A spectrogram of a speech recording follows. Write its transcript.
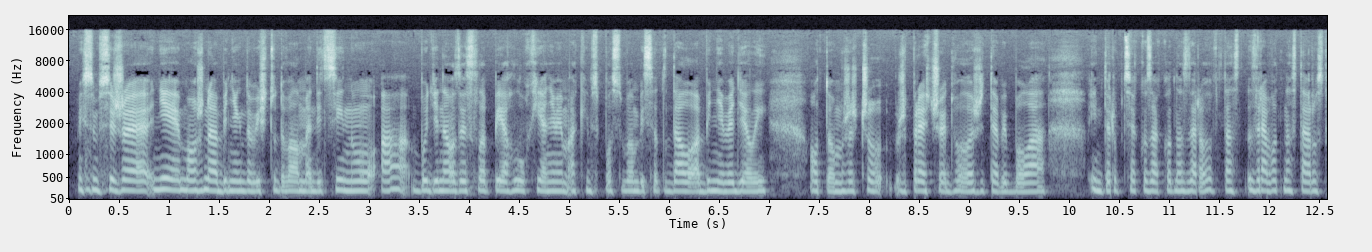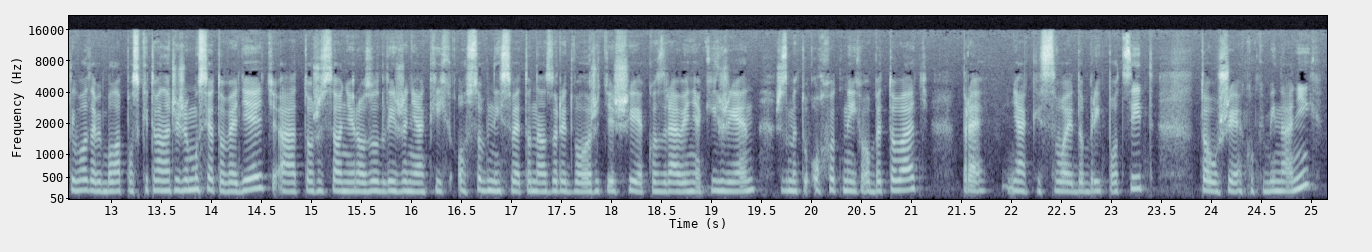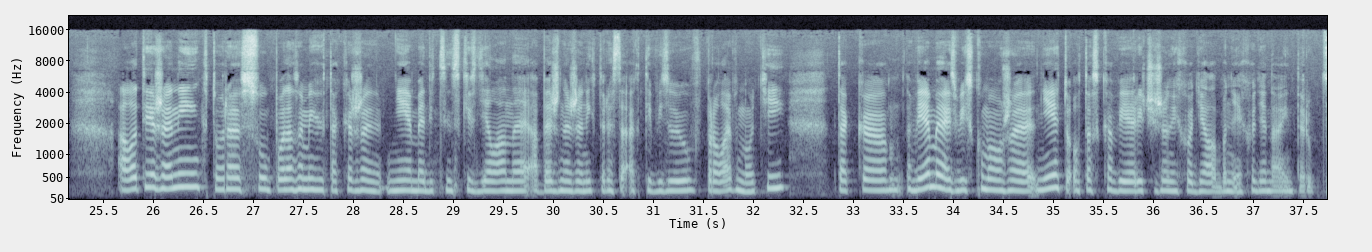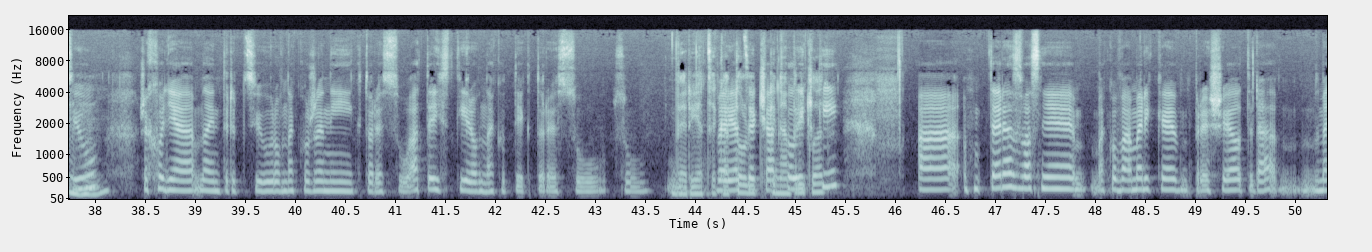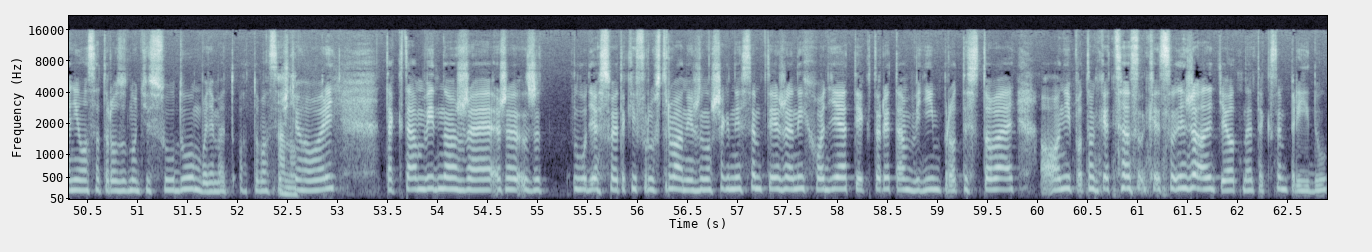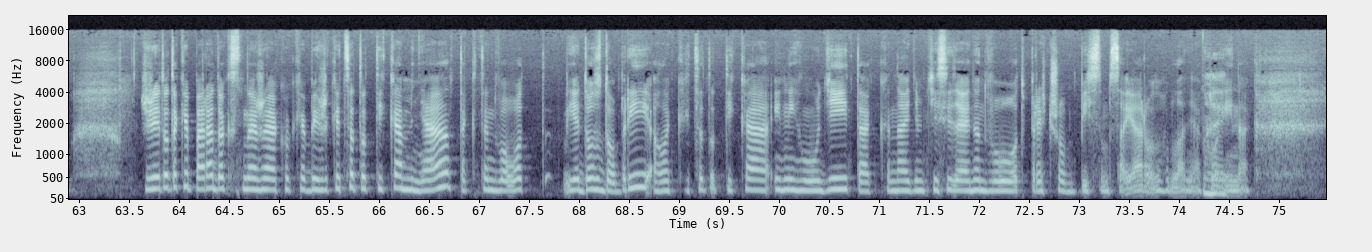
Myslím si, že nie je možné, aby niekto vyštudoval medicínu a bude naozaj slepý a hluchý a neviem, akým spôsobom by sa to dalo, aby nevedeli o tom, že, čo, že prečo je dôležité, aby bola interrupcia ako základná zdravotná, zdravotná starostlivosť, aby bola poskytovaná. Čiže musia to vedieť a to, že sa oni rozhodli, že nejakých osobný svetonázor je dôležitejší ako zdravie nejakých žien, že sme tu ochotní ich obetovať pre nejaký svoj dobrý pocit, to už je ako keby na nich. Ale tie ženy, ktoré sú, povedzme ich také, že nie je medicínsky vzdelané a bežné ženy, ktoré sa aktivizujú v prolevnutí, tak e, vieme aj z výskumov, že nie je to otázka viery, či ženy chodia alebo nechodia na interrupciu. Mm-hmm. Že chodia na interrupciu rovnako ženy, ktoré sú ateistky, rovnako tie, ktoré sú, sú veriace, veriace katoličky, katoličky. A teraz vlastne, ako v Amerike prešiel, teda zmenilo sa to rozhodnutie súdu, budeme o tom asi ano. ešte hovoriť, tak tam vidno, že, že, že ľudia sú aj takí frustrovaní, že no však dnes sem tie ženy chodia, tie, ktoré tam vidím protestovať a oni potom, keď, sa, keď sú neželane tehotné, tak sem prídu. Čiže je to také paradoxné, že ako keby, že keď sa to týka mňa, tak ten dôvod je dosť dobrý, ale keď sa to týka iných ľudí, tak nájdem tisíc a jeden dôvod, prečo by som sa ja rozhodla nejako Hej. inak.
